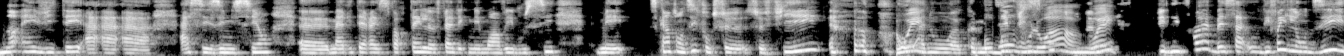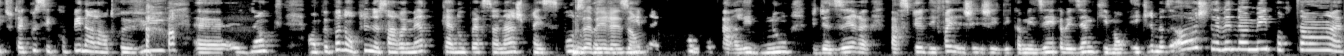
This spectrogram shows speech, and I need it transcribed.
m'a invité à, à, à, à, ces émissions. Euh, Marie-Thérèse Fortin le fait avec Mémoire vive aussi. Mais quand on dit qu'il faut se, se fier oui, à nos euh, au bon vouloir, oui. Puis des fois, ben ça, des fois ils l'ont dit et tout à coup c'est coupé dans l'entrevue. euh, donc, on peut pas non plus ne s'en remettre qu'à nos personnages principaux. Vous avez raison pour parler de nous, puis de dire parce que des fois j'ai des comédiens et comédiennes qui m'ont écrit me dire oh je t'avais nommé pourtant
